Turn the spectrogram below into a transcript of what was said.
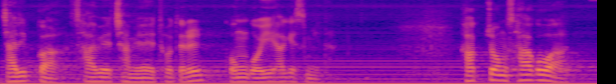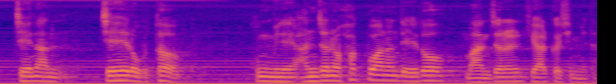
자립과 사회 참여의 토대를 공고히 하겠습니다. 각종 사고와 재난, 재해로부터 국민의 안전을 확보하는 데에도 만전을 기할 것입니다.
